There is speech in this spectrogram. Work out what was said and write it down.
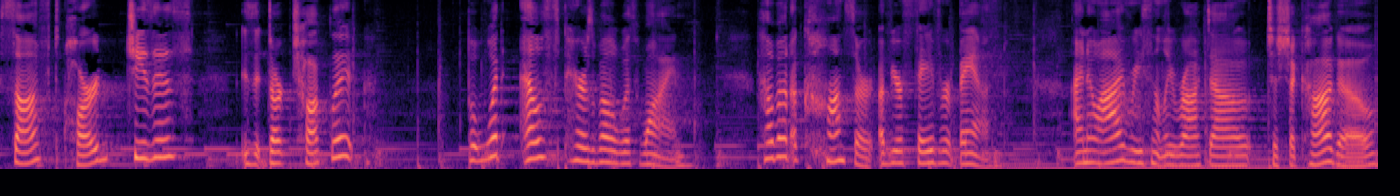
soft, hard cheeses? Is it dark chocolate? But what else pairs well with wine? How about a concert of your favorite band? I know I recently rocked out to Chicago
